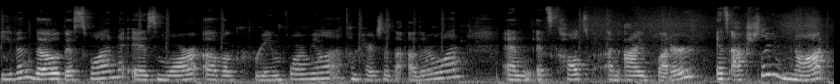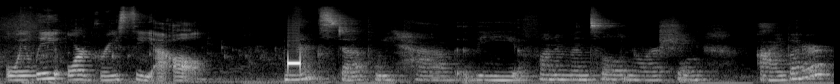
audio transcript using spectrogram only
even though this one is more of a cream formula compared to the other one, and it's called an eye butter, it's actually not oily or greasy at all. Next up, we have the Fundamental Nourishing Eye Butter.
